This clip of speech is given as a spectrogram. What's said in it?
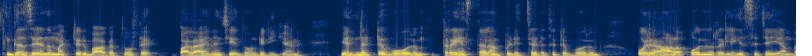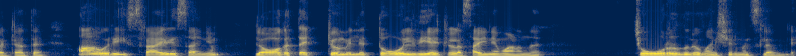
ഗസയിൽ നിന്ന് മറ്റൊരു ഭാഗത്തോട്ട് പലായനം ചെയ്തുകൊണ്ടിരിക്കുകയാണ്. എന്നിട്ട് പോലും ഇത്രയും സ്ഥലം പിടിച്ചെടുത്തിട്ട് പോലും ഒരാളെ പോലും റിലീസ് ചെയ്യാൻ പറ്റാത്ത ആ ഒരു ഇസ്രായേലി സൈന്യം ലോകത്തെ ഏറ്റവും വലിയ തോൽവിയായിട്ടുള്ള സൈന്യമാണെന്ന് ചോറ് തിന്നൊരു മനുഷ്യന് മനസ്സിലാവില്ലേ?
